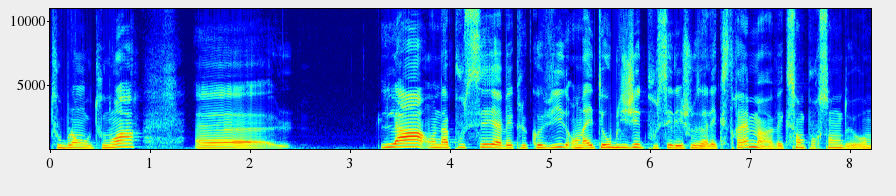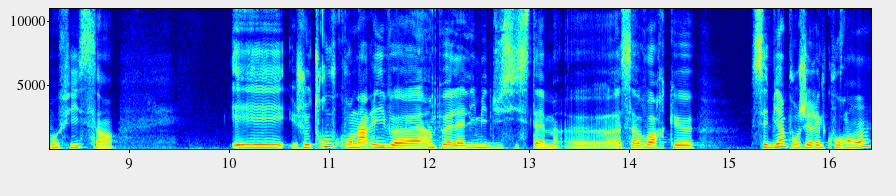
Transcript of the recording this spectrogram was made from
tout blanc ou tout noir. Euh, Là, on a poussé avec le Covid, on a été obligé de pousser les choses à l'extrême avec 100% de home office. et je trouve qu'on arrive un peu à la limite du système, à savoir que c'est bien pour gérer le courant,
